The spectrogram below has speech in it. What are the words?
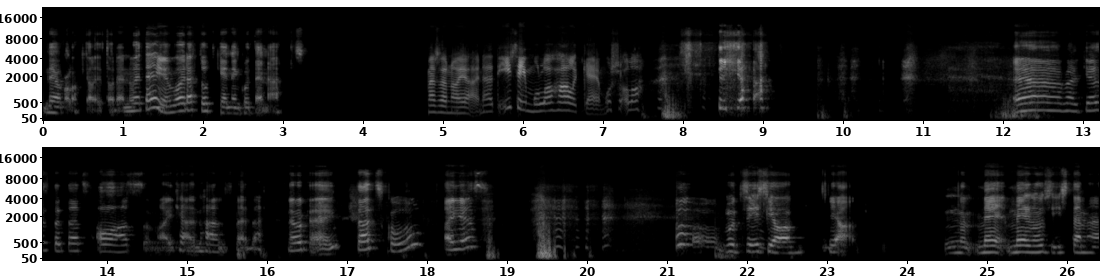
neurologi oli todennut, että ei me voida tutkia ennen kuin te näette. Mä sanoin aina, että isi, mulla on halkeamusolo. yeah, I guess that that's awesome. I can't handle that. Okay, that's cool, I guess. Mutta siis joo, ja no, me, meillä on siis tämä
